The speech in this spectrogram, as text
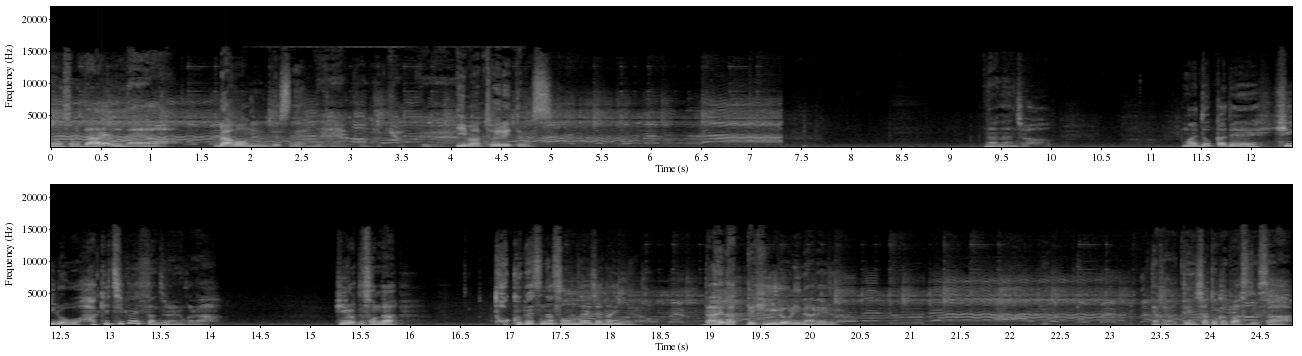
おいそれ誰んだよ？ラモンですね。この曲。今トイレ行ってます。なあ南條お前どっかでヒーローを履き違えてたんじゃないのかな？ヒーローってそんな特別な存在じゃないんだよ。誰だってヒーローになれる。だから電車とかバスでさ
